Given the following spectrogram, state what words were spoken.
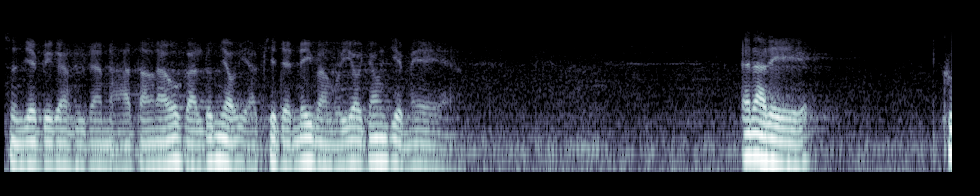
စွန်ကြဲပေကလှူဒါနာဟာတန်လာဟုတ်ကလွတ်မြောက်ရာဖြစ်တဲ့နိဗ္ဗာန်ကိုရောက်ကြောင်းကျင့်မယ်အဲ့ဒါတွေခု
